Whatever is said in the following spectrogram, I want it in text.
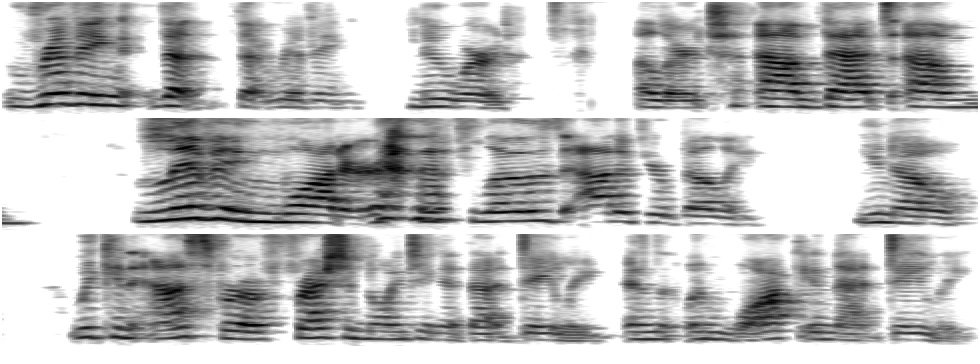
riving, that, that riving, new word alert, um, that um, living water that flows out of your belly. You know, we can ask for a fresh anointing at that daily and, and walk in that daily.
